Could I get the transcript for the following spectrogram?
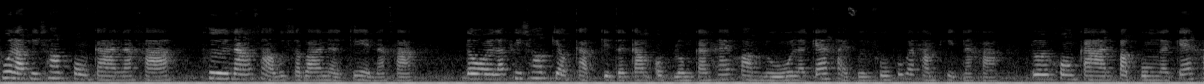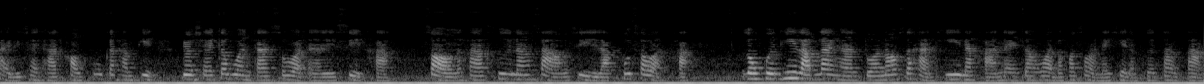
ผู้รับผิดชอบโครงการนะคะ คือนางสาวบุษบาเหนือเกตนะคะ โดยรับผิดชอบเกี่ยวกับกิจกรรมอบรมการให้ความรู้ และแก้ไขฟื้นฟูผู้กระทำผิดนะคะ โดยโครงการปรับปรุงและแก้ไขวิสัยทัศน์ของผู้กระทำผิด โดยใช้กระบวนการ SWOT analysis ค่ะ 2. นะคะ คือนางสาวศิริรักษ์ผู้สวัสดิ์ค่ะ ลงพื้นที่รับรายงานตัวนอกสถานที่นะคะ ในจังหวัดนครสวรรค์ในเขตอำเภอต่าง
